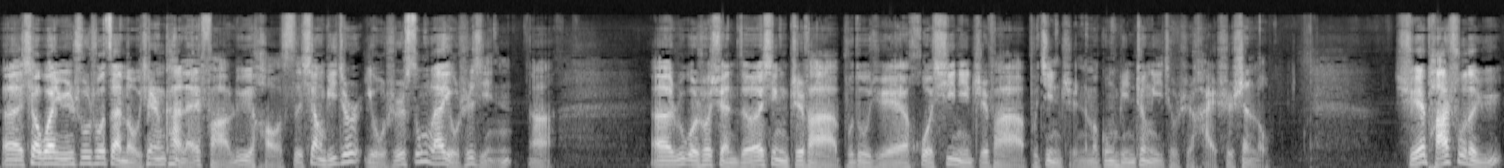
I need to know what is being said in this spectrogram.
呃，校官云书说：“在某些人看来，法律好似橡皮筋儿，有时松来，有时紧啊。呃，如果说选择性执法不杜绝，或稀泥执法不禁止，那么公平正义就是海市蜃楼。”学爬树的鱼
